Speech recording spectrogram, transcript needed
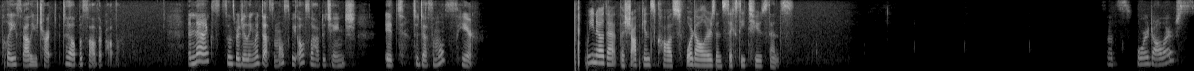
place value chart to help us solve the problem. And next, since we're dealing with decimals, we also have to change it to decimals here. We know that the Shopkins cost $4.62. That's four dollars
